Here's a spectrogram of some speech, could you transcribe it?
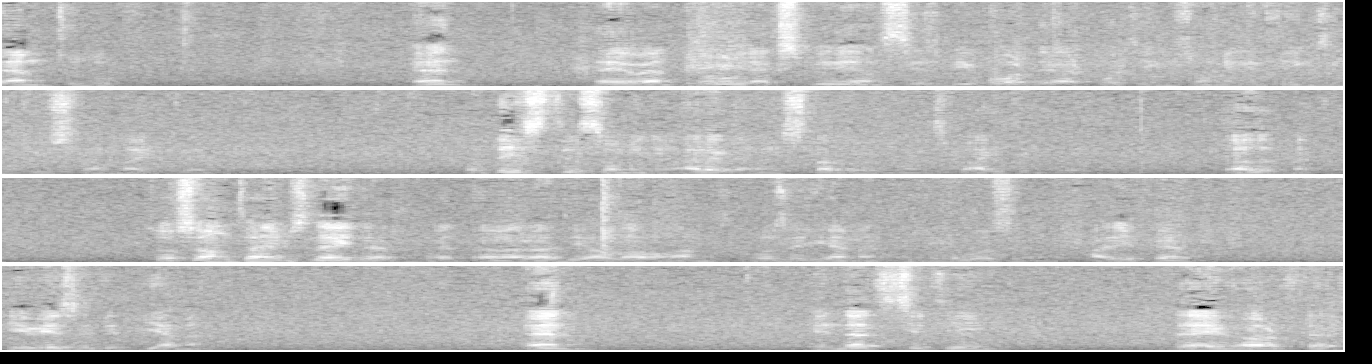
them to do. And they went through experiences before they are putting so many things into Islam like that. But there's still so many arrogant and stubborn ones fighting there. Doesn't matter. So sometimes later, when Umar was a Yemen, and he was a Khalifa, he visited Yemen. And in that city, they heard that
